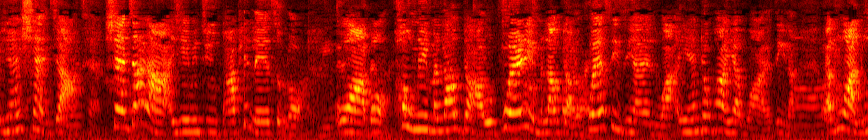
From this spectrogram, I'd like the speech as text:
အရန်ရှန်ကြရှန်ကြတာအရင်မကြည့်ဘာဖြစ်လဲဆိုတော့ဟိုဟာပေါ့ခုံတွေမလောက်တာတို့ပွဲတွေမလောက်တာတို့ပွဲစီစဉ်ရတဲ့သူကအရန်ဒုက္ခရောက်သွားတယ်သိလားအခုကလူ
